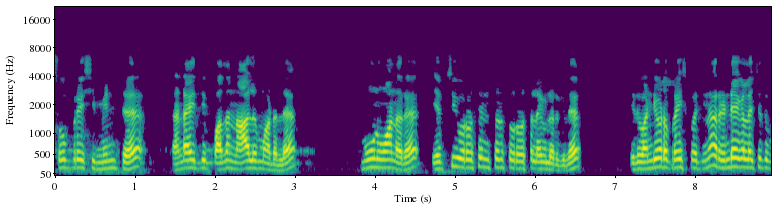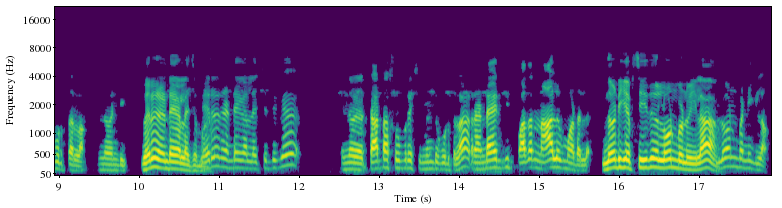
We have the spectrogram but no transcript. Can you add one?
சூப்ரேசி மின்ட்டு ரெண்டாயிரத்தி பதினாலு மாடலு மூணு ஓனரு எஃப்சி ஒரு வருஷம் இன்சூரன்ஸ் ஒரு வருஷம் லைவில் இருக்குது. இது வண்டியோட ப்ரைஸ் பார்த்தீங்கன்னா ரெண்டே கால் லட்சத்துக்கு கொடுத்துடலாம் இந்த வண்டி. வெறும் ரெண்டே லட்சம்? வெறும் ரெண்டே கால் லட்சத்துக்கு இந்த டாடா சூப்பரேசி மின்ட் கொடுத்துலாம் ரெண்டாயிரத்தி பதினாலு மாடல் இந்த வண்டிக்கு எஃப்சி இது லோன் பண்ணுவீங்களா? லோன் பண்ணிக்கலாம்.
